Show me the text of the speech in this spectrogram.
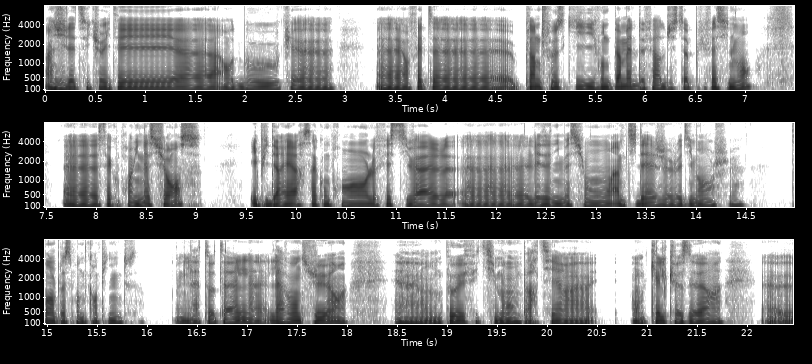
un gilet de sécurité, euh, un roadbook, euh, en fait plein de choses qui vont te permettre de faire du stop plus facilement. Ça comprend une assurance. Et puis derrière, ça comprend le festival, les animations, un petit déj le dimanche, ton emplacement de camping, tout ça. La totale, l'aventure. On peut effectivement partir en quelques heures euh,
